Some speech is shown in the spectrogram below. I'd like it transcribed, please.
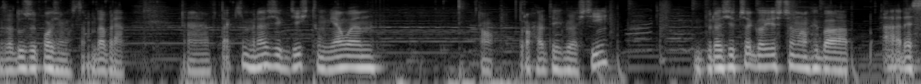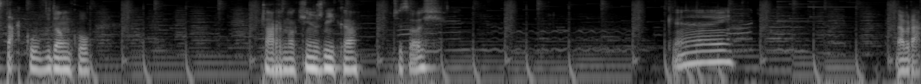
za duży poziom chcę, dobra. E, W takim razie gdzieś tu miałem. O, trochę tych gości. W razie czego jeszcze mam chyba parę staków w domku. Czarnoksiężnika, czy coś. Okej. Dobra,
